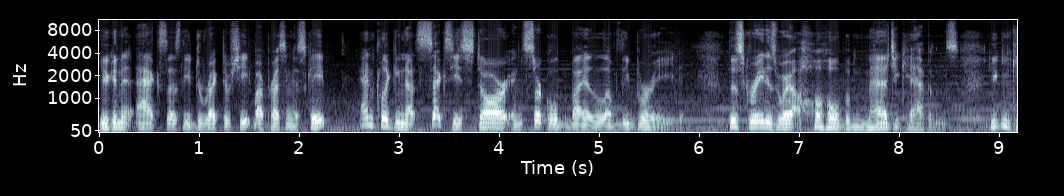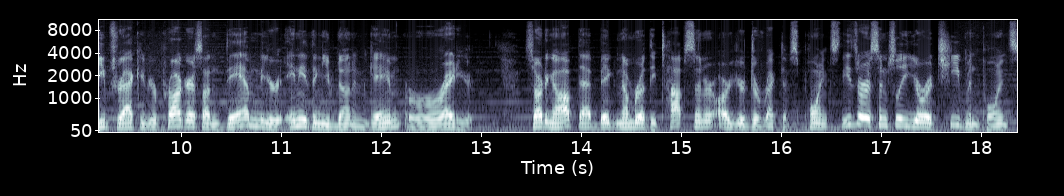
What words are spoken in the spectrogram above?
You can access the directive sheet by pressing escape and clicking that sexy star encircled by a lovely braid. This screen is where all the magic happens. You can keep track of your progress on damn near anything you've done in game right here. Starting off, that big number at the top center are your directives points. These are essentially your achievement points,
